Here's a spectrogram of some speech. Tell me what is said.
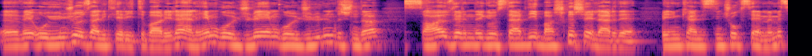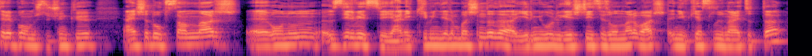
e, ve oyuncu özellikleri itibariyle yani hem golcülüğü hem golcülüğünün dışında saha üzerinde gösterdiği başka şeylerde benim kendisini çok sevmeme sebep olmuştu. Çünkü yani işte 90'lar e, onun zirvesi yani 2000'lerin başında da 20 golü geçtiği sezonlar var Newcastle United'da.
